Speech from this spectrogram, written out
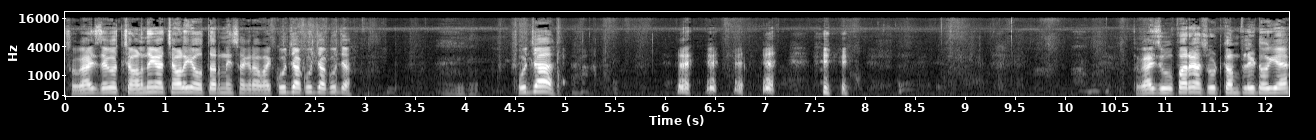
सो गाइस देखो चढ़ने का चढ़ गया उतर नहीं सक रहा भाई। कूद जा कूद जा कूद जा। कूद जा। तो गाइस ऊपर का शूट कंप्लीट हो गया।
